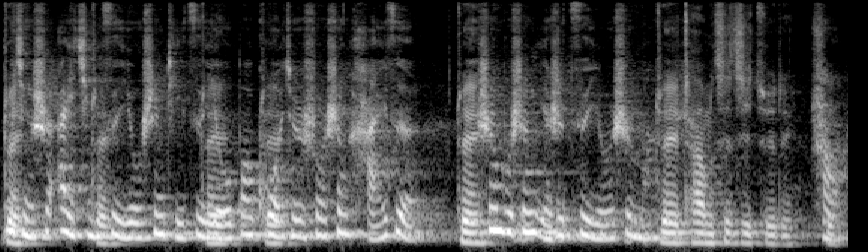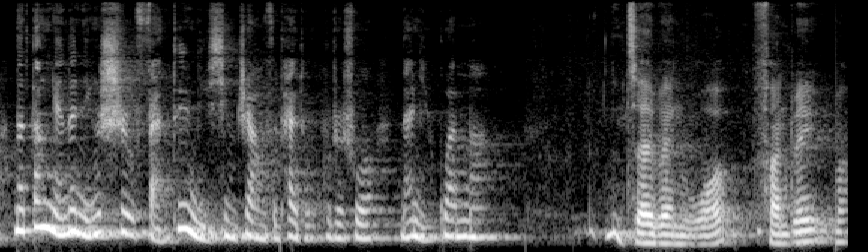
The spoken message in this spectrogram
不仅是爱情自由、身体自由，包括就是说生孩子，对，生不生也是自由，是吗？对他们自己决定。好，那当年的您是反对女性这样子态度，或者说男女观吗？在问我反对吗？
